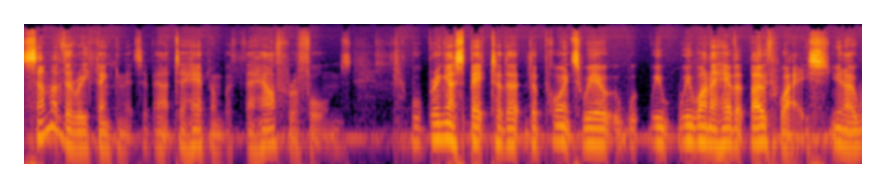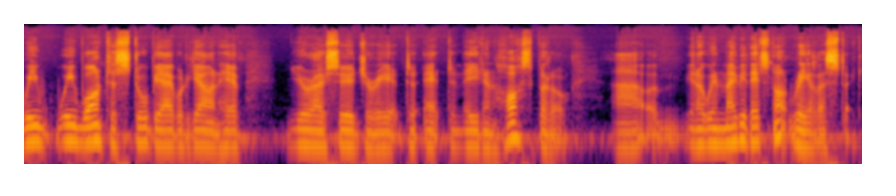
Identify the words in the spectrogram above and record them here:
some of the rethinking that's about to happen with the health reforms will bring us back to the, the points where we, we want to have it both ways. You know, we, we want to still be able to go and have neurosurgery at, at Dunedin Hospital, uh, you know, when maybe that's not realistic.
